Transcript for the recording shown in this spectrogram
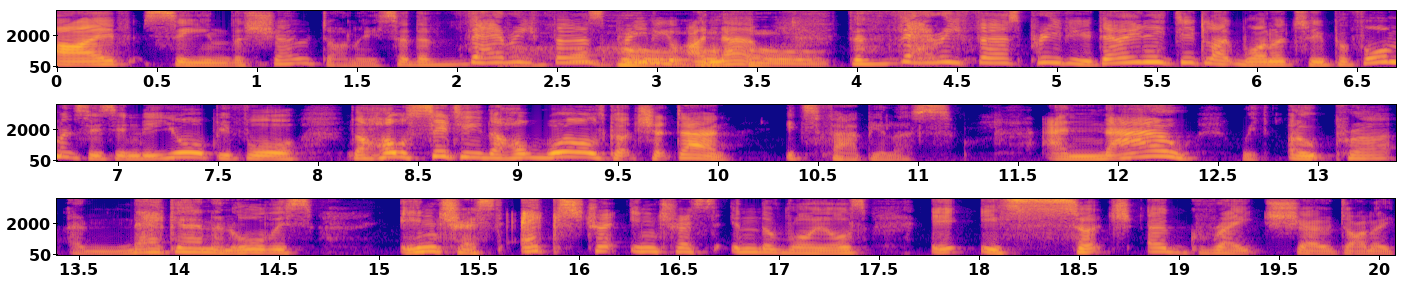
I've seen the show, Donny. So the very first preview, I know, oh. the very first preview, they only did like one or two performances in New York before the whole city, the whole world got shut down. It's fabulous. And now with Oprah and Meghan and all this interest, extra interest in the Royals. It is such a great show, Donny.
